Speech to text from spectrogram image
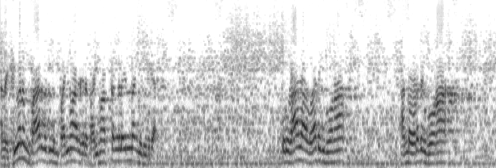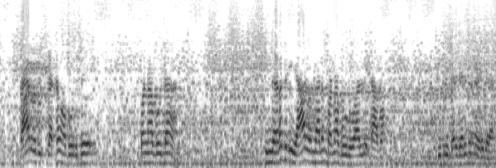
அந்த சிவனும் பார்வதியும் பரிமாறுகிற பரிமாற்றங்களை எல்லாம் சொல்லியிருக்காரு ஒரு ராஜா வேட்டைக்கு போனா அந்த இடத்துக்கு போனா பார்வதி கஷ்டமா போயிடுச்சு. பண்ணா போயிட்டான் இந்த இடத்துக்கு யார் வந்தாலும் பண்ணா போடுவாள் சாபம். இப்படி சரி சரித்திரம் எடுக்கிறார்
